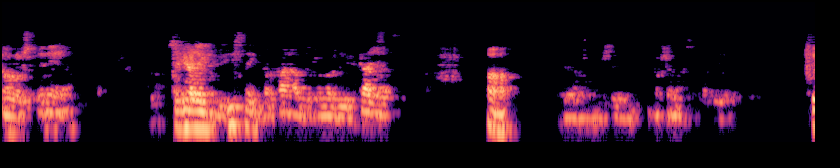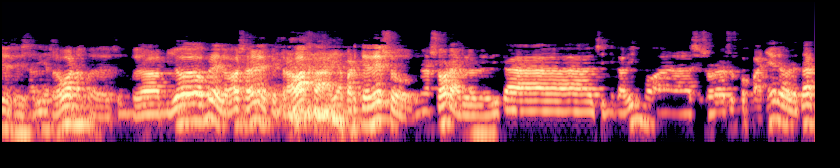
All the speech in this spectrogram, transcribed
No lo sé. Tenía. Sé que era electricista y trabajaba en autonomos de Vizcaya. Ajá. Pero no sé, no sé más. Sí, sí, sí. Pero bueno, pues, yo, hombre, lo vas a ver, el que trabaja y aparte de eso, unas horas lo dedica al sindicalismo, a asesorar a sus compañeros y tal.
